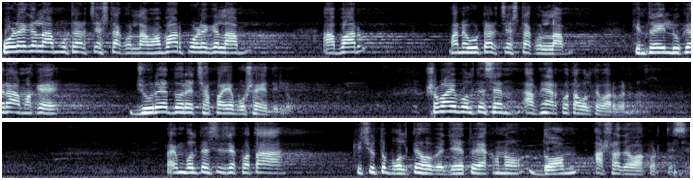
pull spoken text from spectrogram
পড়ে গেলাম, উঠার চেষ্টা করলাম, আবার পড়ে গেলাম, আবার মানে উঠার চেষ্টা করলাম, কিন্তু এই লোকেরা আমাকে জুড়ে দরে ছাপাইয়ে বসাইয়ে দিল। সবাই বলতেছেন, আপনি আর কথা বলতে পারবেন না। আমি বলতেছি যে, কথা কিছু তো বলতে হবে, যেহেতু এখনও দম আসা যাওয়া করতেছে।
